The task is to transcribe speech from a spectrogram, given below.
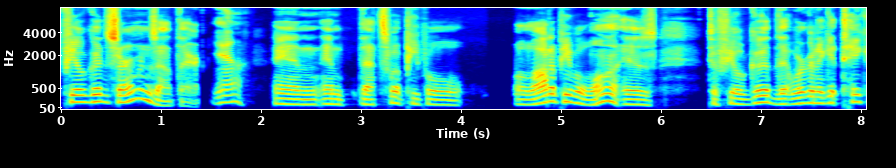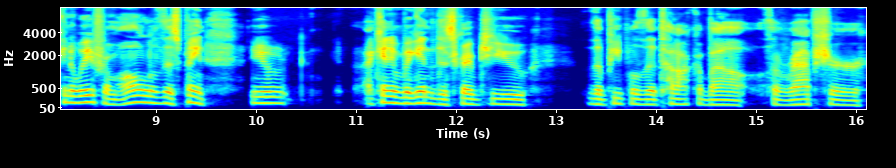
feel good sermons out there. yeah. and and that's what people a lot of people want is to feel good that we're going to get taken away from all of this pain. You I can't even begin to describe to you the people that talk about the rapture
